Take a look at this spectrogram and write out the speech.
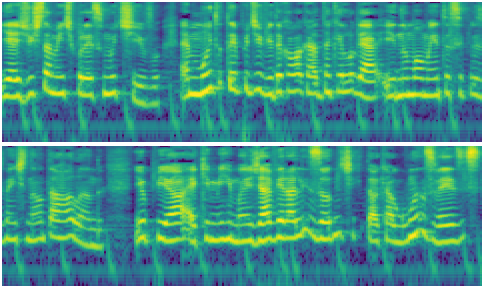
e é justamente por esse motivo. É muito tempo de vida colocado naquele lugar e no momento simplesmente não tá rolando. E o pior é que minha irmã já viralizou no TikTok algumas vezes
